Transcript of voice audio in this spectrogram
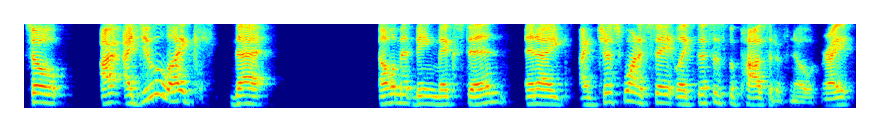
So I, I do like that element being mixed in, and I I just want to say like this is the positive note, right?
